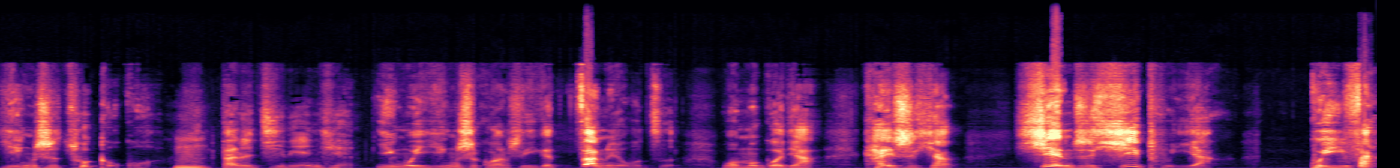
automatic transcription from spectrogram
银石出口国。嗯，但是几年前，因为银石矿是一个战略物资，我们国家开始像限制稀土一样规范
